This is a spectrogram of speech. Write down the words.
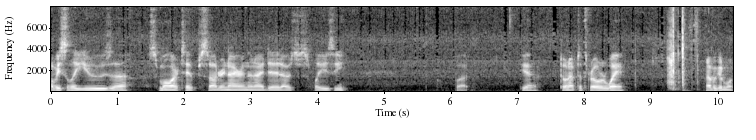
Obviously use a smaller tip soldering iron than I did. I was just lazy. But yeah, don't have to throw it away. Have a good one.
